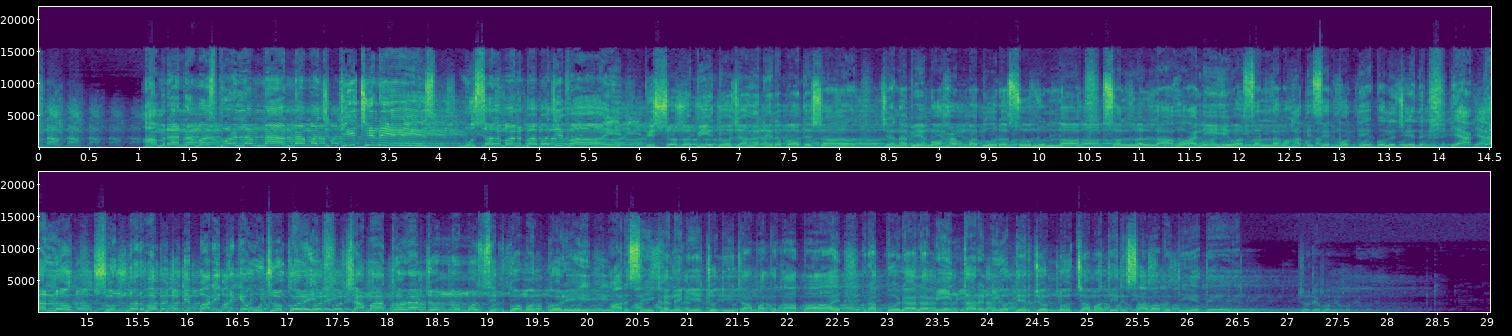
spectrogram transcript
আমরা নামাজ পড়লাম না, নামাজ কি জিনিস? মুসলমান বাবাজি ভাই, বিশ্ব নবী দো জাহানের বাদশাহ, জনাবে মোহাম্মদুর রাসূলুল্লাহ সাল্লাল্লাহু আলাইহি ওয়াসাল্লাম হাদিসের মধ্যে বলেছেন, একটা লোক সুন্দরভাবে যদি বাড়ি থেকে উঁচু করে জামাত ধরার জন্য মসজিদ গমন করে, আর সেইখানে গিয়ে যদি জামাত না পায়, রাব্বুল আলামিন তার নিয়তের জন্য জামাতের সওয়াব দিয়ে দেয় জোরে বলুন।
